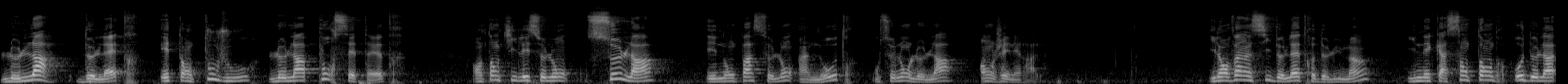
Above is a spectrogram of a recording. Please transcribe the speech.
Le là de l'être étant toujours le là pour cet être, en tant qu'il est selon ce là et non pas selon un autre ou selon le là en général. Il en va ainsi de l'être de l'humain, il n'est qu'à s'étendre au-delà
